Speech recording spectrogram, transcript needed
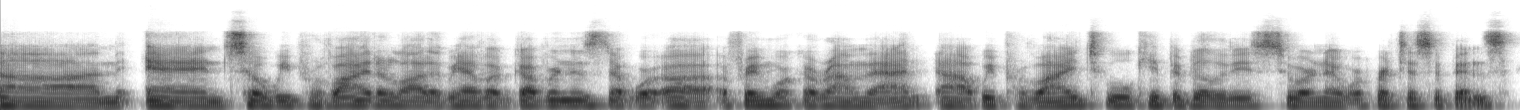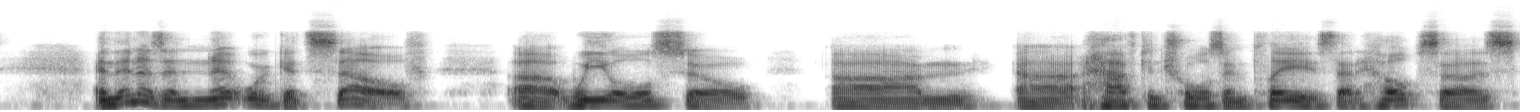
Um, and so we provide a lot of, we have a governance network, uh, a framework around that. Uh, we provide tool capabilities to our network participants. And then as a network itself, uh, we also um, uh, have controls in place that helps us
